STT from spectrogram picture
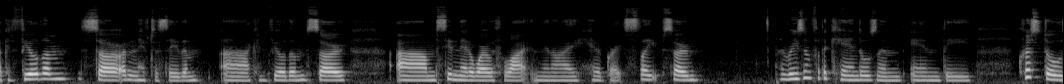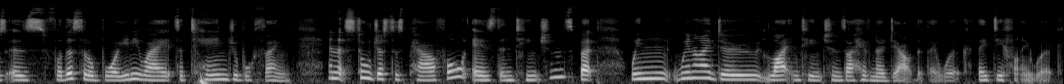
I could feel them, so I didn't have to see them. Uh, I can feel them. So um, send that away with light, and then I had a great sleep. So the reason for the candles and, and the crystals is for this little boy anyway it's a tangible thing and it's still just as powerful as the intentions but when when i do light intentions i have no doubt that they work they definitely work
